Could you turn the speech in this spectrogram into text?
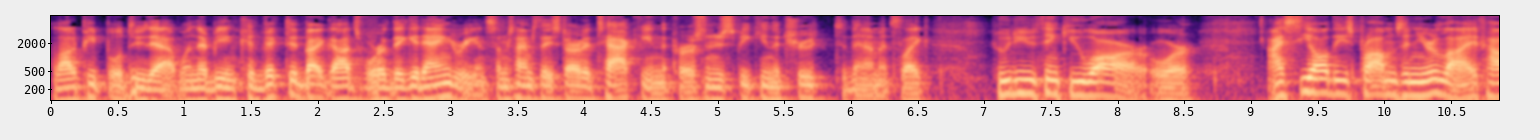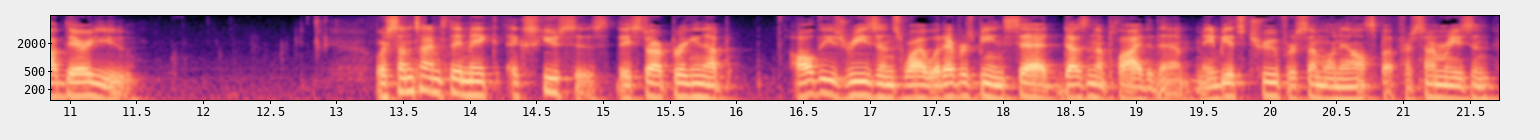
A lot of people do that. When they're being convicted by God's word, they get angry and sometimes they start attacking the person who's speaking the truth to them. It's like, who do you think you are? Or, I see all these problems in your life. How dare you? Or sometimes they make excuses. They start bringing up all these reasons why whatever's being said doesn't apply to them. Maybe it's true for someone else, but for some reason,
